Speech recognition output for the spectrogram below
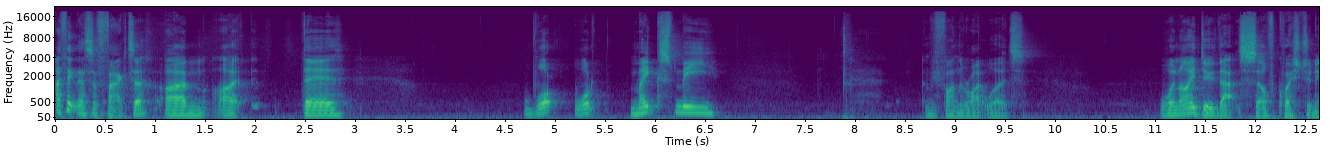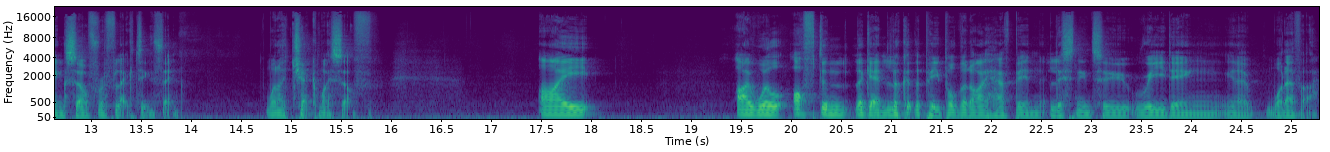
I think that's a factor. Um, I there. What what makes me? Let me find the right words. When I do that self-questioning, self-reflecting thing, when I check myself, I I will often again look at the people that I have been listening to, reading, you know, whatever,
